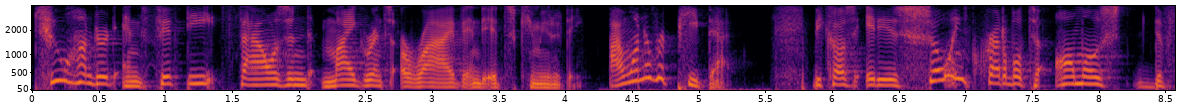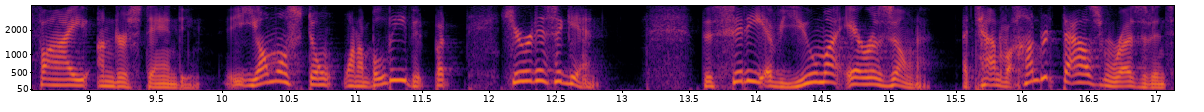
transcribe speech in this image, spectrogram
250,000 migrants arrive into its community. I want to repeat that because it is so incredible to almost defy understanding. You almost don't want to believe it, but here it is again. The city of Yuma, Arizona, a town of 100,000 residents,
